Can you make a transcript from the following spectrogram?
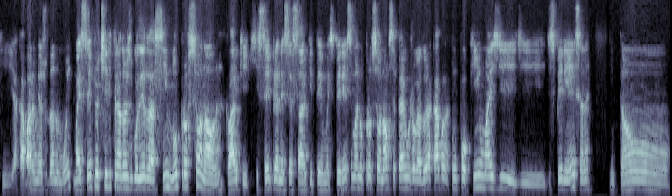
que acabaram me ajudando muito, mas sempre eu tive treinadores de goleiros assim no profissional, né? Claro que, que sempre é necessário que tenha uma experiência, mas no profissional você pega um jogador acaba com um pouquinho mais de, de, de experiência, né? Então,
